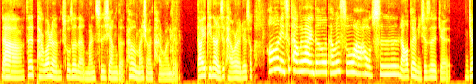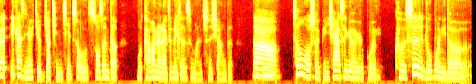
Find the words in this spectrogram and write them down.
那在台湾人说真的蛮吃香的，他们蛮喜欢台湾的。然后一听到你是台湾人，就说哦，你是台湾来的，台湾食物好好吃。然后对你就是觉得，你就会一开始就会觉得比较亲切。所以我说真的，我台湾人来这边真的是蛮吃香的。那生活水平现在是越来越贵，可是如果你的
